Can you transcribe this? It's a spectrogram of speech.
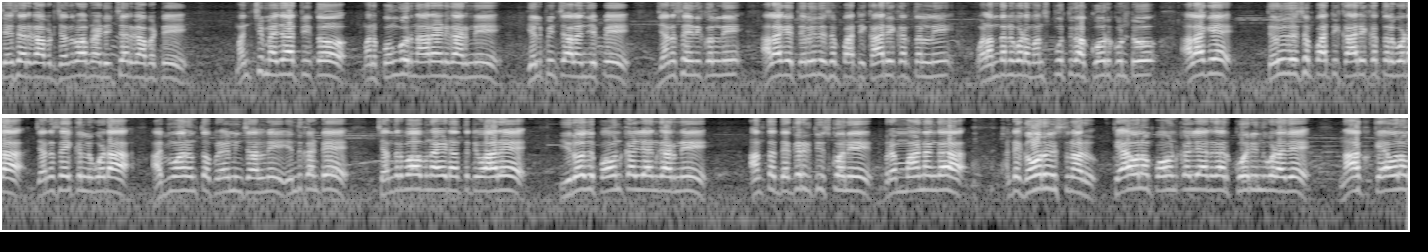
చేశారు కాబట్టి చంద్రబాబు నాయుడు ఇచ్చారు కాబట్టి మంచి మెజార్టీతో మన పొంగూరు నారాయణ గారిని గెలిపించాలని చెప్పి జన సైనికుల్ని అలాగే తెలుగుదేశం పార్టీ కార్యకర్తల్ని వాళ్ళందరినీ కూడా మనస్ఫూర్తిగా కోరుకుంటూ అలాగే తెలుగుదేశం పార్టీ కార్యకర్తలు కూడా జన సైకిల్ని కూడా అభిమానంతో ప్రేమించాలని. ఎందుకంటే చంద్రబాబు నాయుడు అంతటి వారే ఈరోజు పవన్ కళ్యాణ్ గారిని అంత దగ్గరికి తీసుకొని బ్రహ్మాండంగా అంటే గౌరవిస్తున్నారు. కేవలం పవన్ కళ్యాణ్ గారు కోరింది కూడా అదే. నాకు కేవలం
